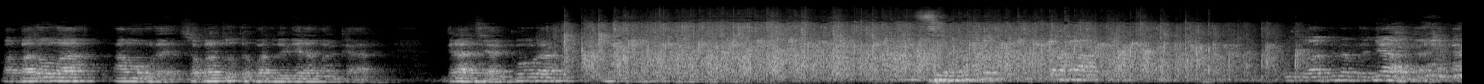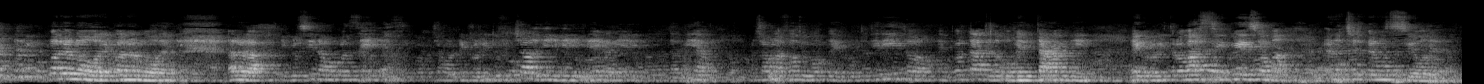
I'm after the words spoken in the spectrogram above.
la parola amore, soprattutto quando vi viene a mancare. Grazie ancora. La prima premiata. Quale onore, quale onore. Allora, il sindaco consegna facciamo il ricorrito ufficiale, vieni, vieni, vieni, vieni, andare via, facciamo una foto con te, con diritto, è importante dopo vent'anni, ecco, ritrovarsi qui, insomma, è una certa emozione.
